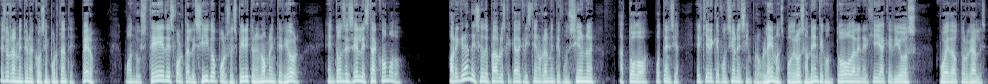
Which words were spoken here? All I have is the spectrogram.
Eso es realmente una cosa importante. Pero cuando usted es fortalecido por su espíritu en el hombre interior, entonces Él está cómodo. Ahora, el gran deseo de Pablo es que cada cristiano realmente funcione a toda potencia. Él quiere que funcionen sin problemas, poderosamente, con toda la energía que Dios pueda otorgarles.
